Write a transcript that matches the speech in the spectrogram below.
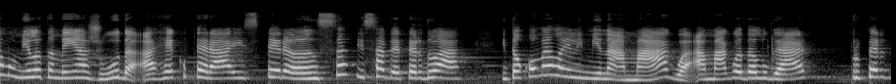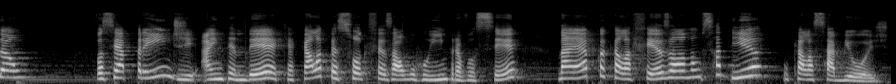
Camomila também ajuda a recuperar a esperança e saber perdoar. Então, como ela elimina a mágoa, a mágoa dá lugar para o perdão. Você aprende a entender que aquela pessoa que fez algo ruim para você, na época que ela fez, ela não sabia o que ela sabe hoje.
